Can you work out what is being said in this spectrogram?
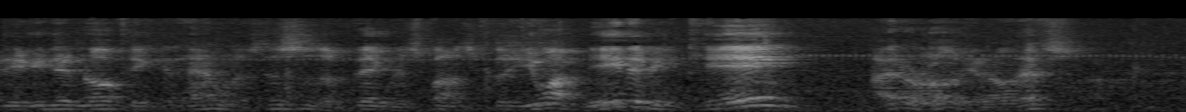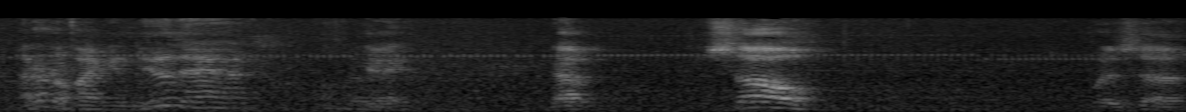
he, he didn't know if he could handle this. This is a big responsibility. You want me to be king? I don't know, you know, that's, I don't know if I can do that. Okay? Now, Saul was uh,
